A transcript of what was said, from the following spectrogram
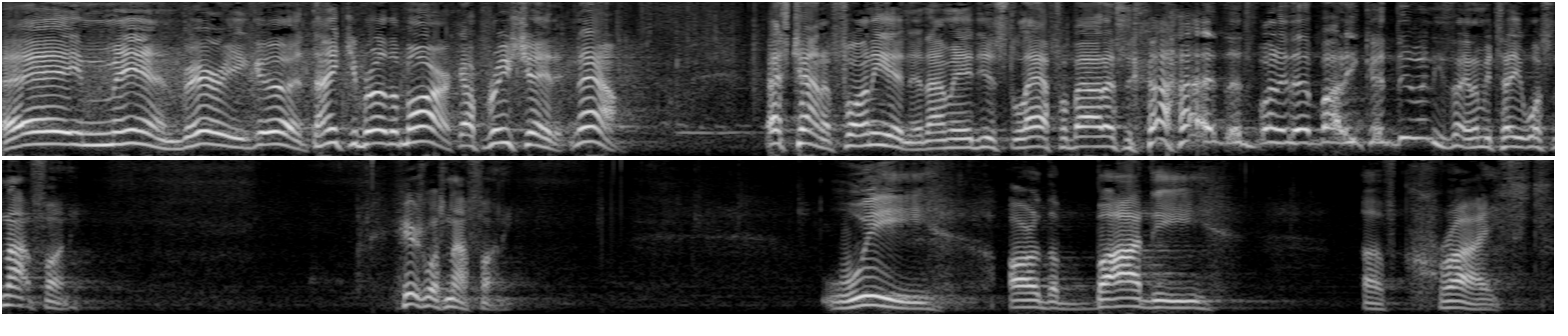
Amen. Very good. Thank you, Brother Mark. I appreciate it. Now, that's kind of funny, isn't it? I mean, just laugh about it. that's funny that body could do anything. Let me tell you what's not funny. Here's what's not funny. We are the body of Christ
